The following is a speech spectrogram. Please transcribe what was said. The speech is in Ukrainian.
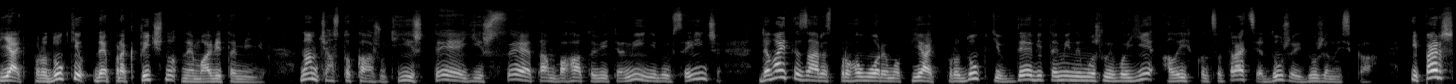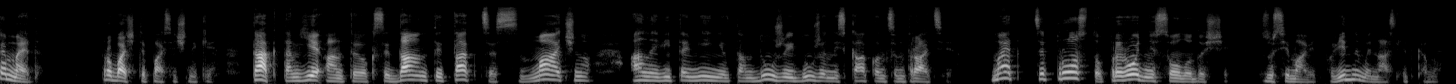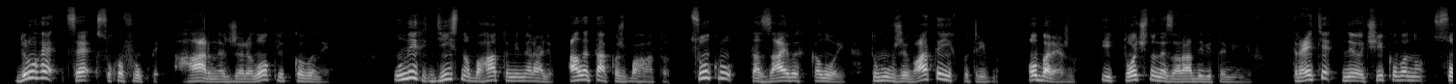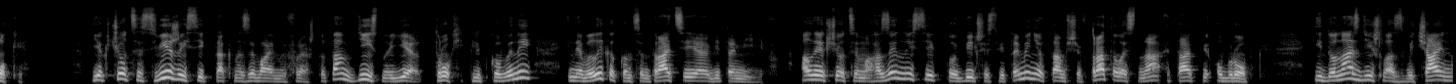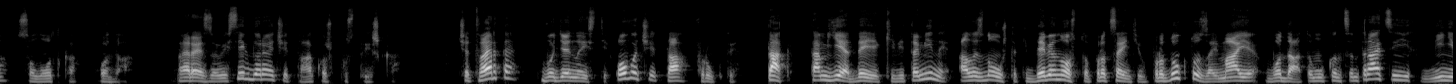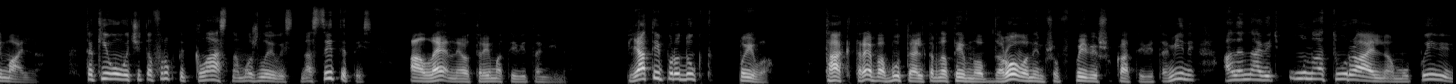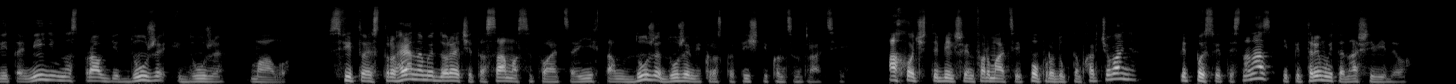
5 продуктів, де практично нема вітамінів. Нам часто кажуть, їж те, їж все, там багато вітамінів і все інше. Давайте зараз проговоримо 5 продуктів, де вітаміни, можливо, є, але їх концентрація дуже і дуже низька. І перше мед. Пробачте, пасічники. Так, там є антиоксиданти, так, це смачно, але вітамінів там дуже і дуже низька концентрація. Мед це просто природні солодощі з усіма відповідними наслідками. Друге це сухофрукти, гарне джерело клітковини. У них дійсно багато мінералів, але також багато цукру та зайвих калорій, тому вживати їх потрібно обережно і точно не заради вітамінів. Третє неочікувано соки. Якщо це свіжий сік, так називаємо фреш, то там дійсно є трохи клітковини і невелика концентрація вітамінів. Але якщо це магазинний сік, то більшість вітамінів там ще втратилась на етапі обробки. І до нас дійшла звичайна солодка вода. Березовий сік, до речі, також пустишка. Четверте водянисті овочі та фрукти. Так, там є деякі вітаміни, але знову ж таки 90% продукту займає вода, тому концентрація їх мінімальна. Такі овочі та фрукти класна можливість насититись, але не отримати вітаміни. П'ятий продукт пиво. Так, треба бути альтернативно обдарованим, щоб в пиві шукати вітаміни, але навіть у натуральному пиві вітамінів насправді дуже і дуже мало. З фітоестрогенами, до речі, та сама ситуація. Їх там дуже-дуже мікроскопічні концентрації. А хочете більше інформації по продуктам харчування? Підписуйтесь на нас і підтримуйте наші відео.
